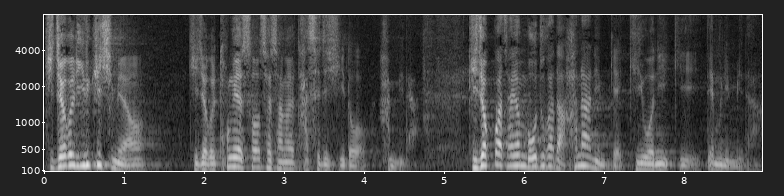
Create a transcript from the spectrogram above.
기적을 일으키시며 기적을 통해서 세상을 다스리시기도 합니다. 기적과 자연 모두가 다 하나님께 기원이 있기 때문입니다.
